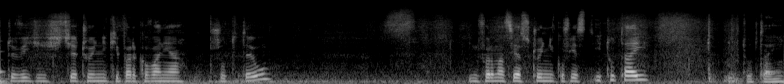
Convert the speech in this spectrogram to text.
Oczywiście czujniki parkowania przód-tył. Informacja z czujników jest i tutaj, i tutaj.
